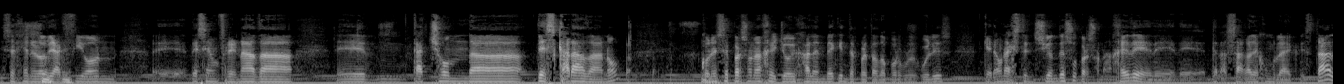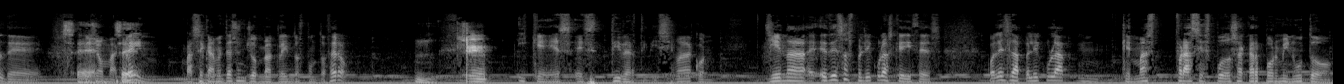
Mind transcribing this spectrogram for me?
Ese género de acción eh, desenfrenada, eh, cachonda, descarada, ¿no? Con ese personaje Joey Hallenbeck interpretado por Bruce Willis, que era una extensión de su personaje de, de- de- de la saga de Jungla de Cristal, de, Sí, de John sí. McClane. Básicamente es un John McClane 2.0 Mm. Sí. y que es, es divertidísima, con llena es de esas películas que dices, ¿cuál es la película mm, que más frases puedo sacar por minuto,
